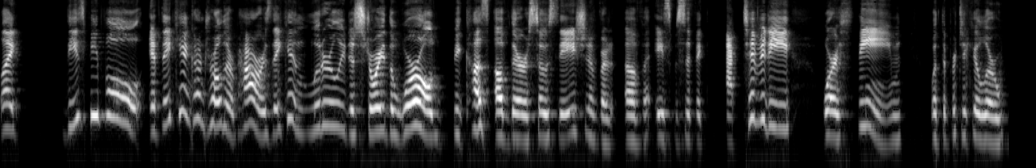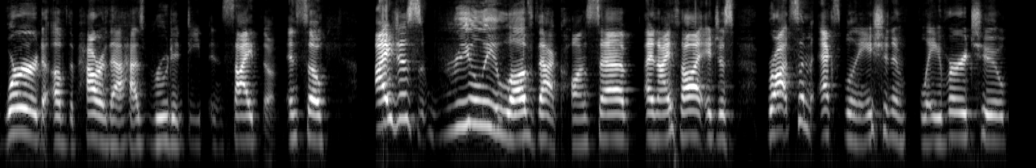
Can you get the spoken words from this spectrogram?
like these people if they can't control their powers they can literally destroy the world because of their association of a, of a specific activity or theme with the particular word of the power that has rooted deep inside them. And so I just really love that concept, and I thought it just brought some explanation and flavor to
